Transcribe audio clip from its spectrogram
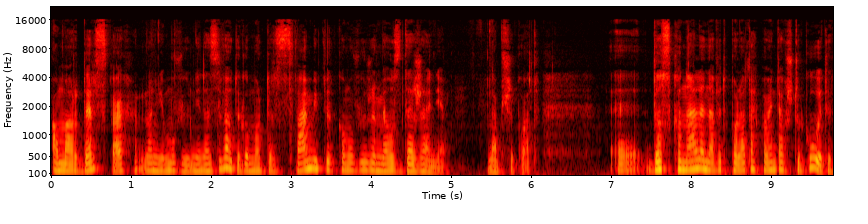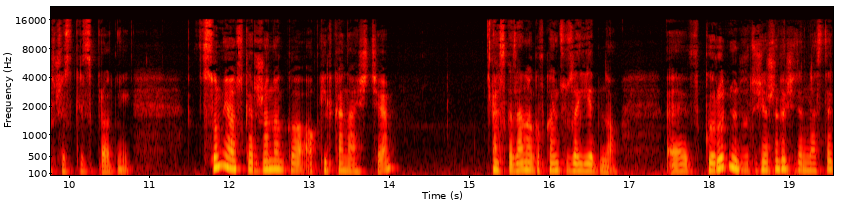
O morderstwach, no nie mówił, nie nazywał tego morderstwami, tylko mówił, że miał zdarzenie na przykład. E, doskonale nawet po latach pamiętał szczegóły tych wszystkich zbrodni. W sumie oskarżono go o kilkanaście, a skazano go w końcu za jedno – E, w grudniu 2017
